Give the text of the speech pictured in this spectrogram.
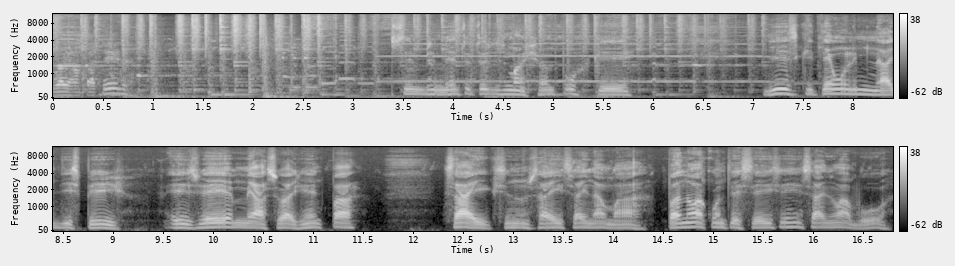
Vai arrancar a telha? Simplesmente eu estou desmanchando porque diz que tem um liminar de despejo. Eles e ameaçou a gente para sair, que se não sair, sair na marra. Para não acontecer isso, a gente sai numa boa.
